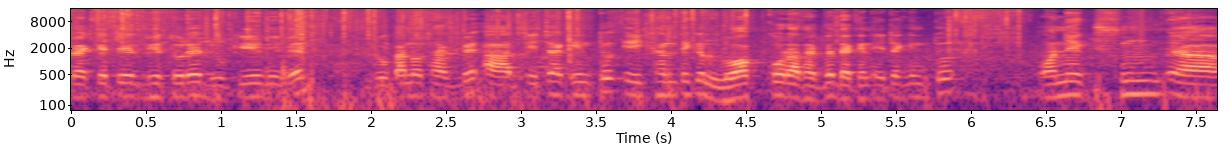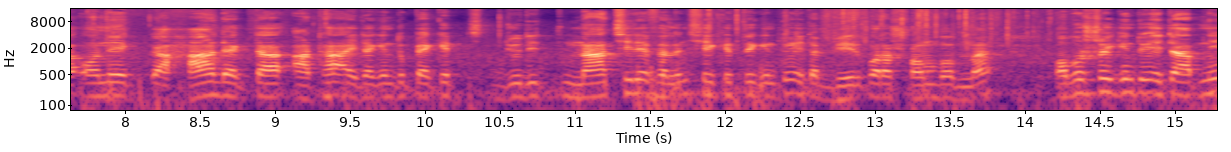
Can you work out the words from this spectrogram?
প্যাকেটের ভেতরে ঢুকিয়ে নেবেন ঢোকানো থাকবে, আর এটা কিন্তু এইখান থেকে লক করা থাকবে। দেখেন, এটা কিন্তু অনেক সুন অনেক হার্ড একটা আঠা, এটা কিন্তু প্যাকেট যদি না ছিঁড়ে ফেলেন, সেক্ষেত্রে কিন্তু এটা বের করা সম্ভব না। অবশ্যই কিন্তু এটা আপনি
